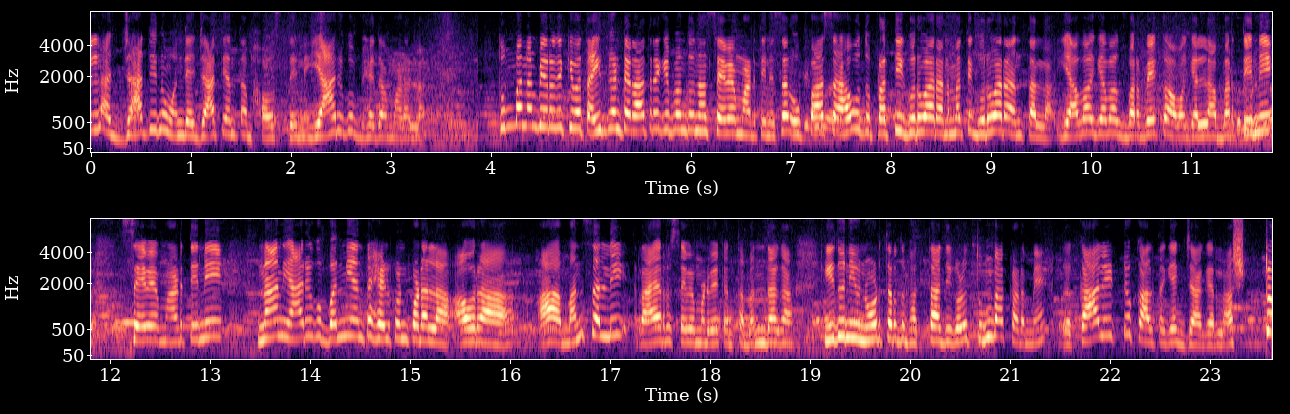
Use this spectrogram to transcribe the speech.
ಎಲ್ಲ ಜಾತಿನೂ ಒಂದೇ ಜಾತಿ ಅಂತ ಭಾವಿಸ್ತೀನಿ. ಯಾರಿಗೂ ಭೇದ ಮಾಡಲ್ಲ. ತುಂಬ ನಂಬಿರೋದಕ್ಕೆ ಇವತ್ತು ಐದು ಗಂಟೆ ರಾತ್ರಿಗೆ ಬಂದು ನಾನು ಸೇವೆ ಮಾಡ್ತೀನಿ. ಸರ್, ಉಪವಾಸ ಹೌದು, ಪ್ರತಿ ಗುರುವಾರ, ಮತ್ತೆ ಗುರುವಾರ ಅಂತಲ್ಲ. ಯಾವಾಗ ಯಾವಾಗ ಬರಬೇಕು ಅವಾಗೆಲ್ಲ ಬರ್ತೀನಿ, ಸೇವೆ ಮಾಡ್ತೀನಿ. ನಾನು ಯಾರಿಗೂ ಬನ್ನಿ ಅಂತ ಹೇಳ್ಕೊಂಡು ಕೊಡಲ್ಲ. ಅವರ ಆ ಮನಸ್ಸಲ್ಲಿ ರಾಯರ ಸೇವೆ ಮಾಡಬೇಕಂತ ಬಂದಾಗ ಇದು ನೀವು ನೋಡ್ತಾ ಇರೋದು ಭಕ್ತಾದಿಗಳು ತುಂಬ ಕಡಿಮೆ. ಕಾಲಿಟ್ಟು ಕಾಲು ತೆಗಿಯೋಕ್ಕೆ ಜಾಗ ಇರಲ್ಲ. ಅಷ್ಟು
